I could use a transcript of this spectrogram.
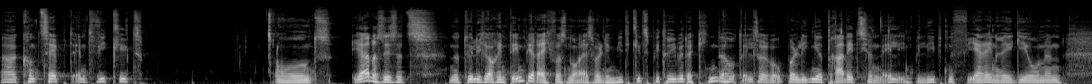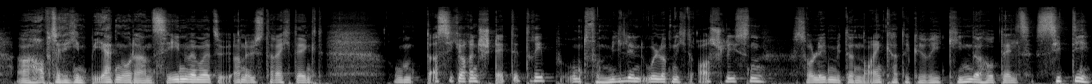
äh, Konzept entwickelt. Und ja, das ist jetzt natürlich auch in dem Bereich was Neues, weil die Mitgliedsbetriebe der Kinderhotels Europa liegen ja traditionell in beliebten Ferienregionen, äh, hauptsächlich in Bergen oder an Seen, wenn man jetzt an Österreich denkt. Und dass sich auch ein Städtetrip und Familienurlaub nicht ausschließen, soll eben mit der neuen Kategorie Kinderhotels City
